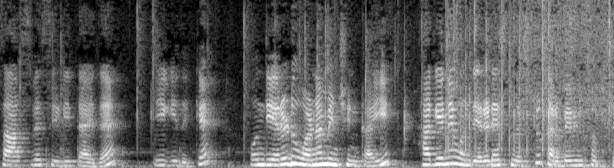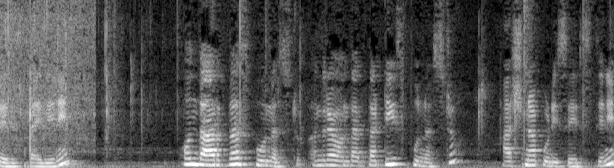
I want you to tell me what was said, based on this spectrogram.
ಸಾಸಿವೆ ಸಿಡಿತಾ ಇದೆ. ಈಗ ಇದಕ್ಕೆ ಒಂದು ಎರಡು ಒಣಮೆಣಸಿನ್ಕಾಯಿ ಹಾಗೆಯೇ ಒಂದು ಎರಡೇ ಸ್ಪೂನಷ್ಟು ಕರಿಬೇವಿನ ಸೊಪ್ಪು ಸೇರಿಸ್ತಾ ಇದ್ದೀನಿ. ಒಂದು ಅರ್ಧ ಸ್ಪೂನಷ್ಟು, ಅಂದರೆ ಒಂದು ಅರ್ಧ ಟೀ ಸ್ಪೂನಷ್ಟು ಅರಿಶಿನ ಪುಡಿ ಸೇರಿಸ್ತೀನಿ.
